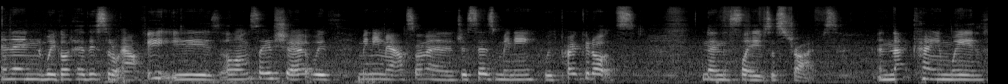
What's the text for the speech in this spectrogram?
And then we got her this little outfit. It is a long sleeve shirt with Minnie Mouse on it. And it just says Minnie with polka dots. And then the sleeves are stripes. And that came with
